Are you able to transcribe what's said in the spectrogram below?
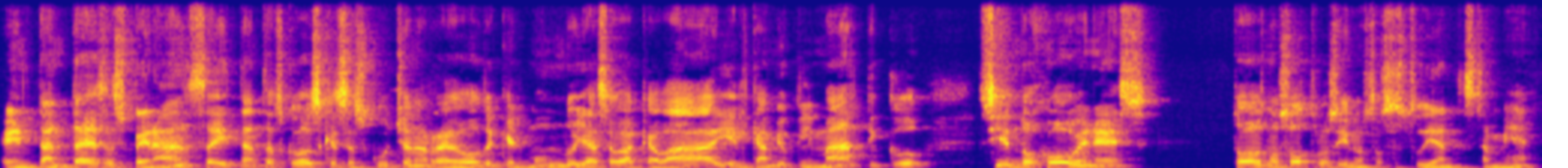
en tanta desesperanza y tantas cosas que se escuchan alrededor de que el mundo ya se va a acabar y el cambio climático. Siendo jóvenes, todos nosotros y nuestros estudiantes también,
